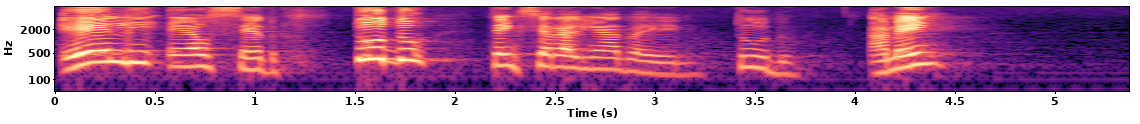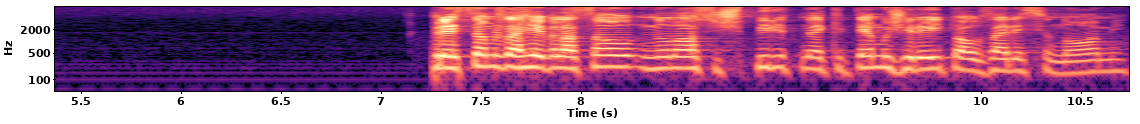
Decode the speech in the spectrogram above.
Ele é o centro. Tudo tem que ser alinhado a Ele. Tudo. Amém? Precisamos da revelação no nosso espírito, né, que temos direito a usar esse nome.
